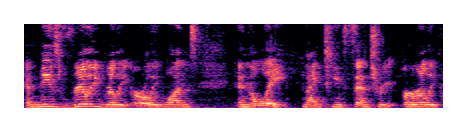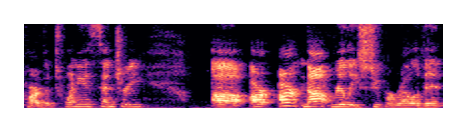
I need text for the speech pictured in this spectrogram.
And these really, really early ones in the late 19th century, early part of the 20th century, uh, are aren't not really super relevant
